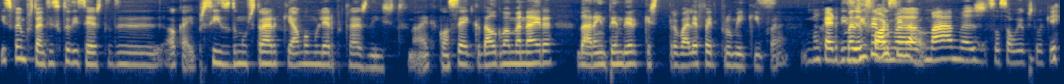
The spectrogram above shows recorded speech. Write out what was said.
Isso foi importante, isso que tu disseste de, ok, preciso demonstrar que há uma mulher por trás disto, não é? Que consegue de alguma maneira dar a entender que este trabalho é feito por uma equipa. Sim. Não quero dizer de é forma é má, mas sou só eu que estou aqui.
